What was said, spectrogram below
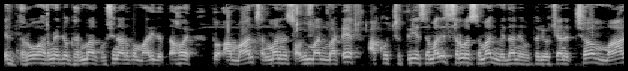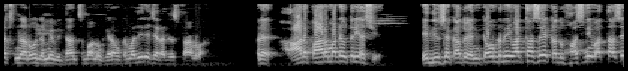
એ ધરોહરને જો ઘરમાં ઘૂસીને આ લોકો મારી દેતા હોય, તો આ માન સન્માન અને સ્વાભિમાન માટે આખો ક્ષત્રિય સમાજ સર્વ સમાજ મેદાને ઉતર્યો છે. અને છ માર્ચના રોજ અમે વિધાનસભાનો ઘેરાવ કરવા જઈ રહ્યા છીએ રાજસ્થાનમાં. અને આર પાર માટે ઉતર્યા છીએ. એ દિવસે કાં તો એન્કાઉન્ટરની વાત થશે, કાં તો ફાંસીની વાત થશે,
